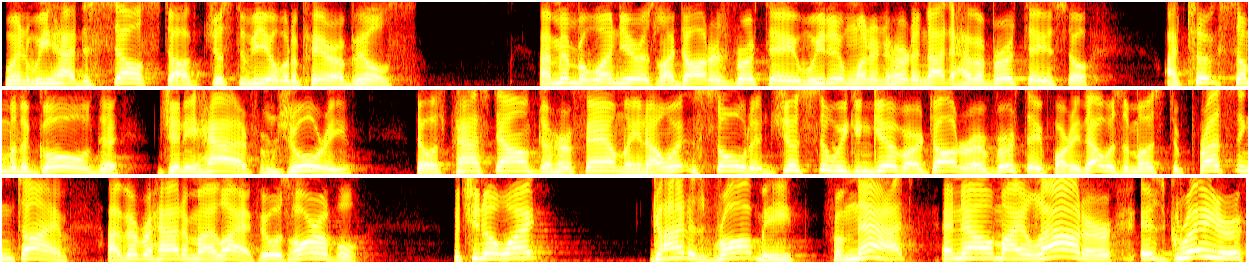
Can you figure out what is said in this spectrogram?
when we had to sell stuff just to be able to pay our bills. I remember one year it was my daughter's birthday, and we didn't want her to not have a birthday. And so I took some of the gold that Jenny had from jewelry that was passed down to her family, and I went and sold it just so we can give our daughter a birthday party. That was the most depressing time I've ever had in my life. It was horrible. But you know what? God has brought me from that and now my latter is greater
